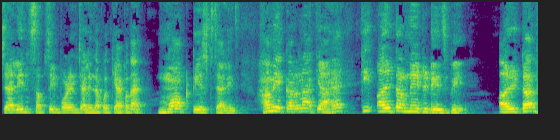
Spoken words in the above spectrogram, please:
चैलेंज सबसे इंपॉर्टेंट चैलेंज आपका क्या है पता है? मॉक टेस्ट चैलेंज हमें करना क्या है कि अल्टरनेट डेज़ पे अल्टर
